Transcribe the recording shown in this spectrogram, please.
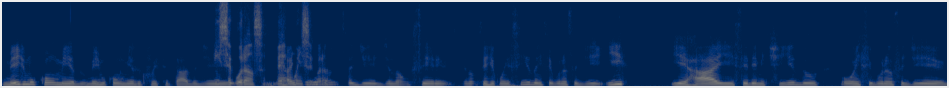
Mesmo com medo, mesmo com o medo que foi citado de. Insegurança, mesmo a com insegurança. insegurança de, de, não ser, de não ser reconhecido, a insegurança de ir e errar e ser demitido, ou a insegurança de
